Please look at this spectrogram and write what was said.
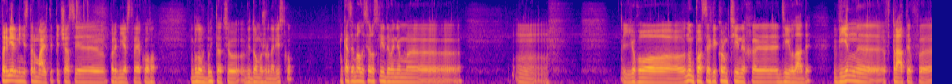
Прем'єр-міністр Мальти, під час е, прем'єрства якого було вбито цю відому журналістку, яка займалася розслідуванням е, його ну, по всіх корупційних е, дій влади. Він е, втратив е,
